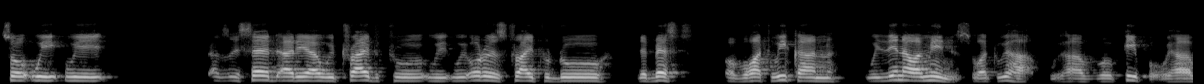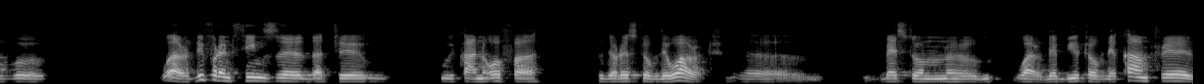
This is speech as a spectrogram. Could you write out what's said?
So we, we as I said earlier, we tried to, we, we always try to do the best of what we can within our means, what we have. We have uh, people, we have, uh, well, different things uh, that uh, we can offer to the rest of the world uh, based on, um, well, the beauty of the country,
